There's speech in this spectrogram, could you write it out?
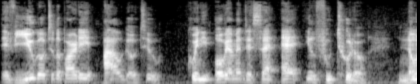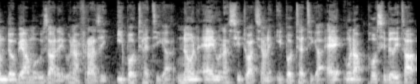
if you go to the party, I'll go too. Quindi ovviamente se è il futuro non dobbiamo usare una frase ipotetica, non è una situazione ipotetica, è una possibilità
